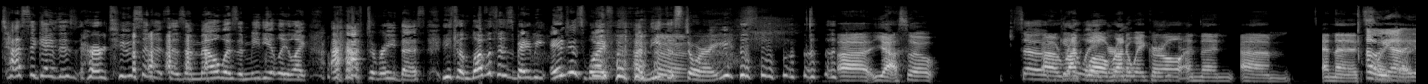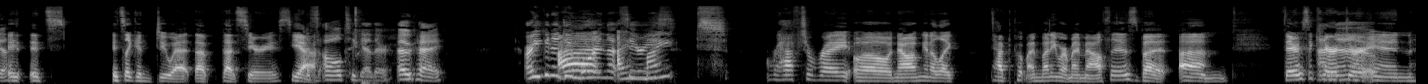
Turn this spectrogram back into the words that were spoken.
Tessa gave this her two sentences, and Mel was immediately like, "I have to read this." He's in love with his baby and his wife. I need the story. uh, yeah. So, so, uh, run, Getaway well, Girl. Runaway Girl, and then, um, and then it's Oh, like yeah, a- yeah. It, it's it's like a duet that that series. Yeah. it's all together. Okay. Are you going to do Uh, more in that I series? I might have to write. Oh, now I'm gonna like have to put my money where my mouth is. But um, there's a character in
